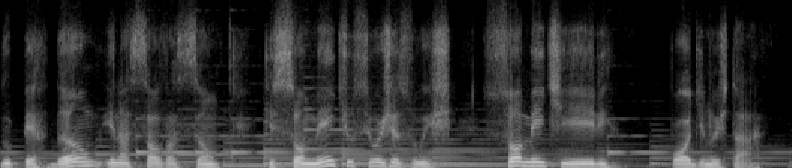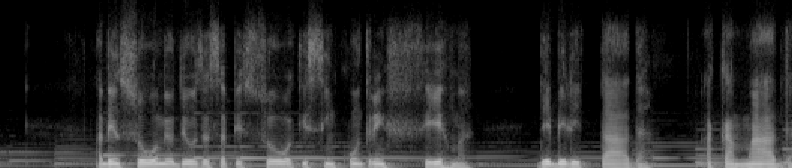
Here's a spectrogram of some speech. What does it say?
no perdão e na salvação que somente o Senhor Jesus, somente Ele pode nos dar. Abençoa, meu Deus, essa pessoa que se encontra enferma, debilitada, acamada,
